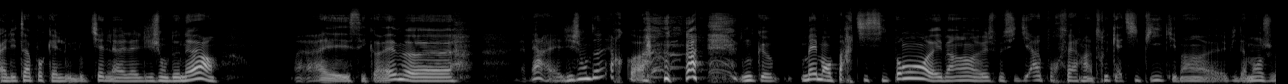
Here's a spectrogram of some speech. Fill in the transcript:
à l'État pour qu'elle obtienne la Légion d'honneur, et c'est quand même. Euh, ma mère, elle Légion d'honneur, quoi. Donc, euh, même en participant, eh ben, euh, je me suis dit, ah, pour faire un truc atypique, eh ben, évidemment, je,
